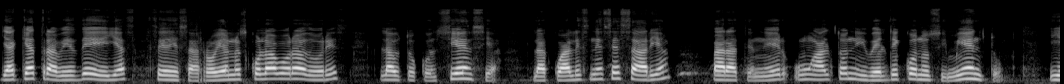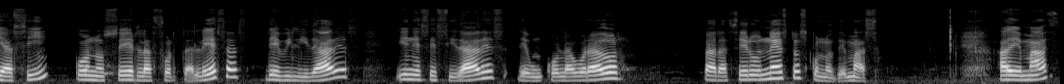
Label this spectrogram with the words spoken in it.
ya que a través de ellas se desarrollan los colaboradores la autoconciencia, la cual es necesaria para tener un alto nivel de conocimiento y así conocer las fortalezas, debilidades y necesidades de un colaborador para ser honestos con los demás. Además,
